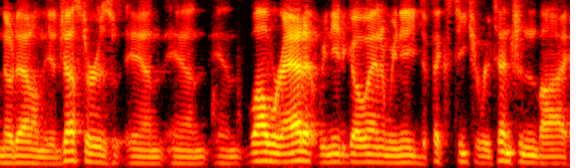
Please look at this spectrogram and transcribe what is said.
no doubt, on the adjusters. And and and while we're at it, we need to go in and we need to fix teacher retention by,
